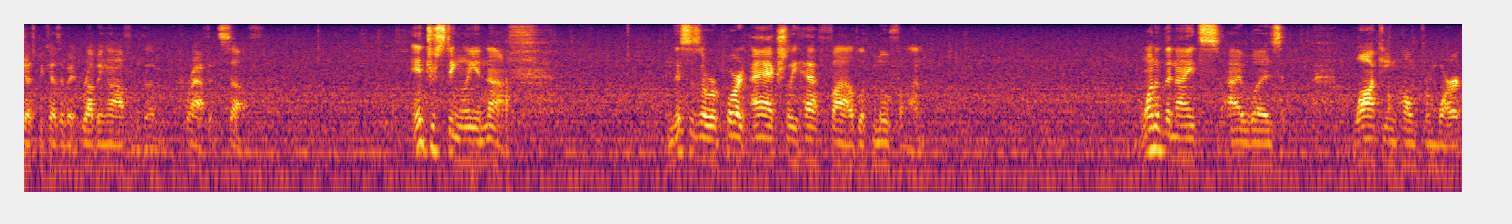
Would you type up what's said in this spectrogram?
just because of it rubbing off of the craft itself. Interestingly enough, and this is a report I actually have filed with MUFON. One of the nights I was walking home from work.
